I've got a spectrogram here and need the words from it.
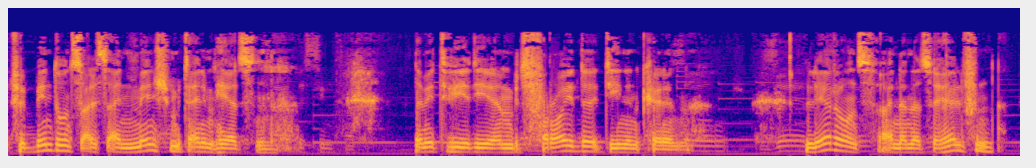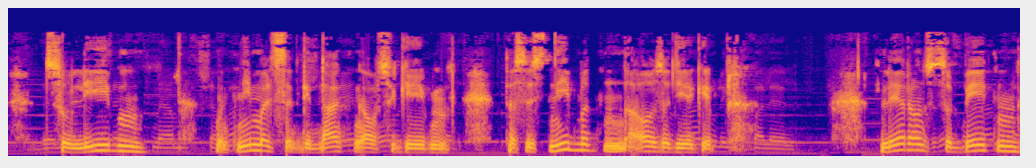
Verbinde uns als ein Mensch mit deinem Herzen, damit wir dir mit Freude dienen können. Lehre uns, einander zu helfen, zu lieben und niemals den Gedanken aufzugeben, dass es niemanden außer dir gibt. Lehre uns zu beten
